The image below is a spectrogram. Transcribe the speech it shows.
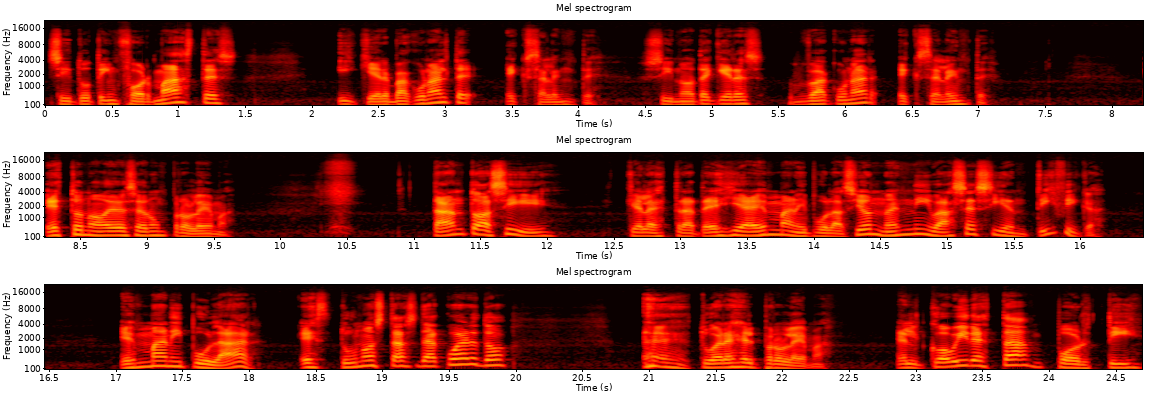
Si tú te informaste y quieres vacunarte, excelente. Si no te quieres vacunar, excelente. Esto no debe ser un problema. Tanto así que la estrategia es manipulación, no es ni base científica. Es manipular. Es tú no estás de acuerdo, tú eres el problema. El COVID está por ti.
